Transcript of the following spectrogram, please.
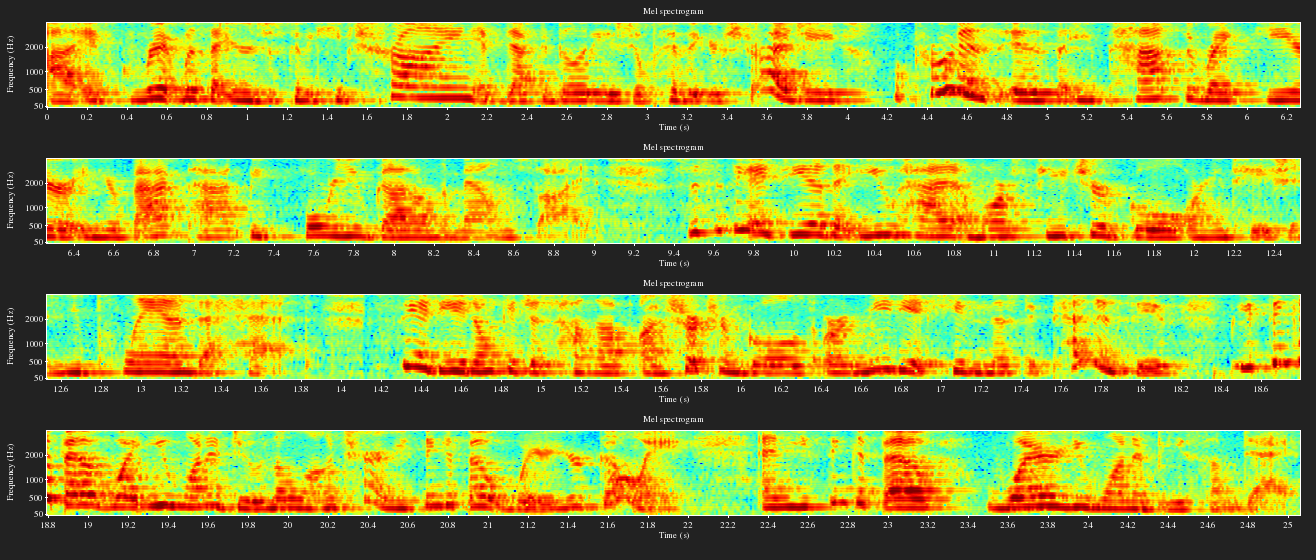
uh, if grit was that you're just going to keep trying, if adaptability is you'll pivot your strategy, well, prudence is that you pack the right gear in your backpack before you got on the mountainside. So this is the idea that you had a more future goal orientation. You planned ahead. This is the idea you don't get just hung up on short-term goals or immediate hedonistic tendencies, but you think about what you want to do in the long term. You think about where you're going and you think about where you want to be someday.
